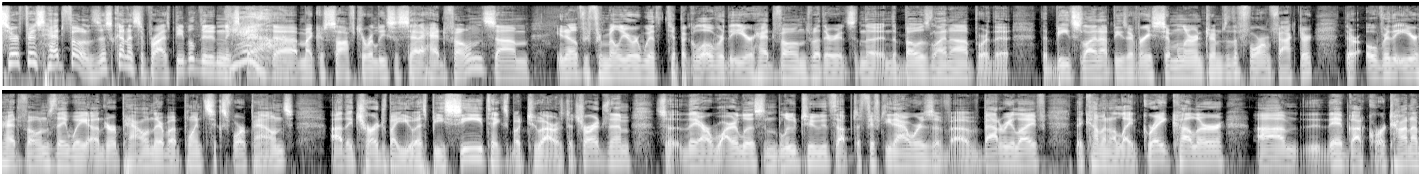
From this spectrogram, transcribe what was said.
Surface headphones. This kind of surprised people. They didn't expect Yeah. uh, Microsoft to release a set of headphones. Um, you know, if you're familiar with typical over-the-ear headphones, whether it's in the in the Bose lineup or the the Beats lineup, these are very similar in terms of the form factor. They're over-the-ear headphones. They weigh under a pound. They're about 0.64 pounds. Uh, they charge by USB-C. It takes about two hours to charge them. So they are wireless and Bluetooth, up to 15 hours of, of battery life. They come in a light gray color. Um, they've got Cortana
